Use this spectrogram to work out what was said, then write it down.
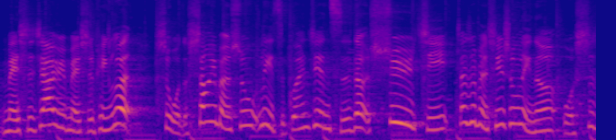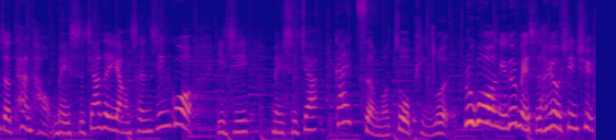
美食家与美食评论》，是我的上一本书《例子关键词》的续集。在这本新书里呢，我试着探讨美食家的养成经过，以及美食家该怎么做评论。如果你对美食很有兴趣，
